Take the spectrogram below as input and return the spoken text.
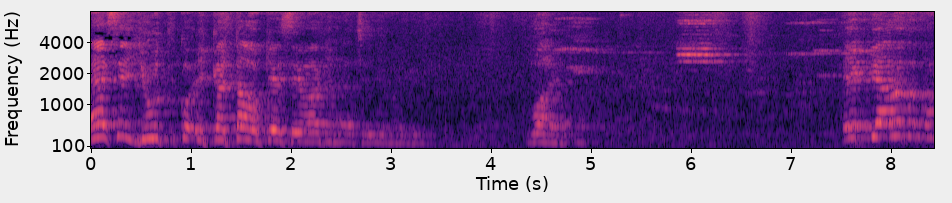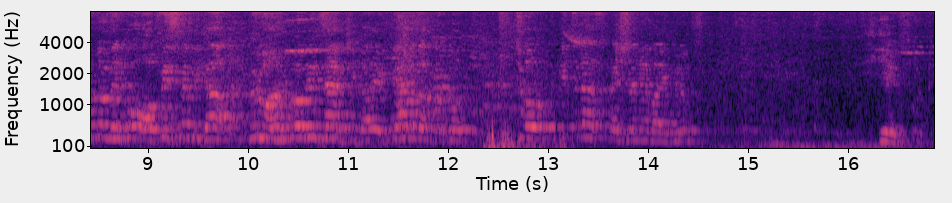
ऐसे यूथ को इकट्ठा होकर सेवा करना चाहिए। वाहिगुरु एक प्यारा सा फ़ोटो मेरे को ऑफ़िस में दिखा गुरु हरगोविंद साहब जी का एक प्यारा सा फ़ोटो जो इतना स्पेशल है भाई गुरु। ये फ़ोटो।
